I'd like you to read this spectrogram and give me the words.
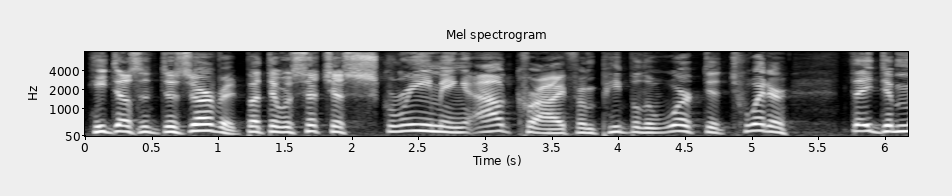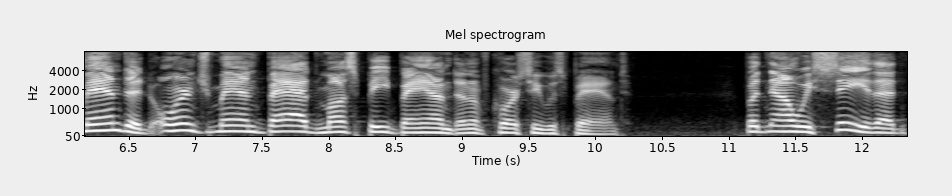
He doesn't deserve it. But there was such a screaming outcry from people that worked at Twitter they demanded Orange Man Bad must be banned, and of course he was banned. But now we see that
